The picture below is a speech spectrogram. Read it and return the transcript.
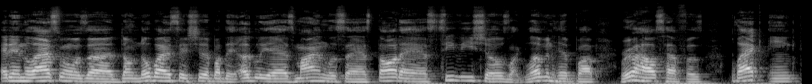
And then the last one was uh, don't nobody say shit about the ugly ass, mindless ass, thought ass TV shows like Love and Hip Hop, Real House Heifers, Black Ink,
